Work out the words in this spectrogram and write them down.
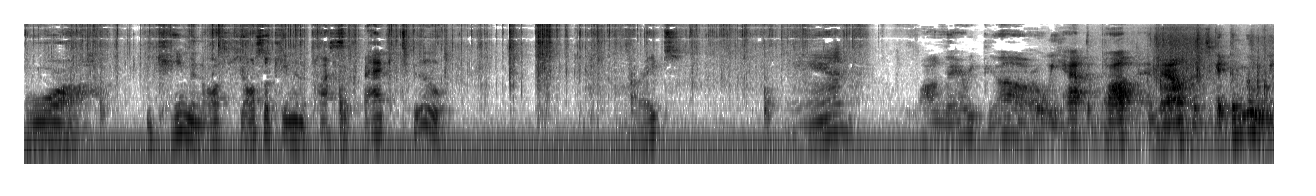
Whoa. He came in also he also came in a plastic bag too. Alright. And well there we go. Oh, we have the pop and now let's get the movie.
